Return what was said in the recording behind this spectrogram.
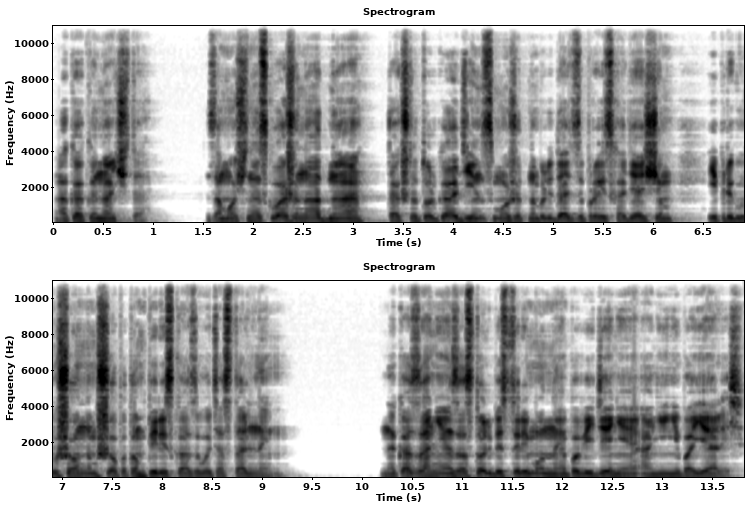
А как иначе-то? Замочная скважина одна, так что только один сможет наблюдать за происходящим и приглушенным шепотом пересказывать остальным. Наказания за столь бесцеремонное поведение они не боялись.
